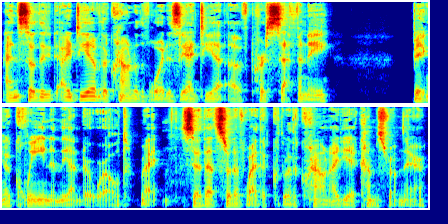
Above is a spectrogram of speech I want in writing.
And so the idea of the crown of the void is the idea of Persephone being a queen in the underworld, right? So that's sort of why the, where the crown idea comes from there.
